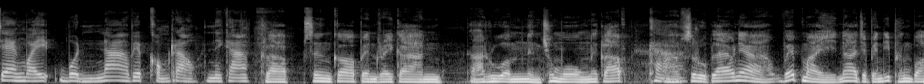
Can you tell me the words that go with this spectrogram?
แจ้งไว้บนหน้าเว็บของเรานะคะ ครับ ซึ่งก็เป็นรายการ รวมหนึ่งชั่วโมงนะครับ สรุปแล้วเนี่ยเว็บใหม่น่าจะเป็นที่พึงพอ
